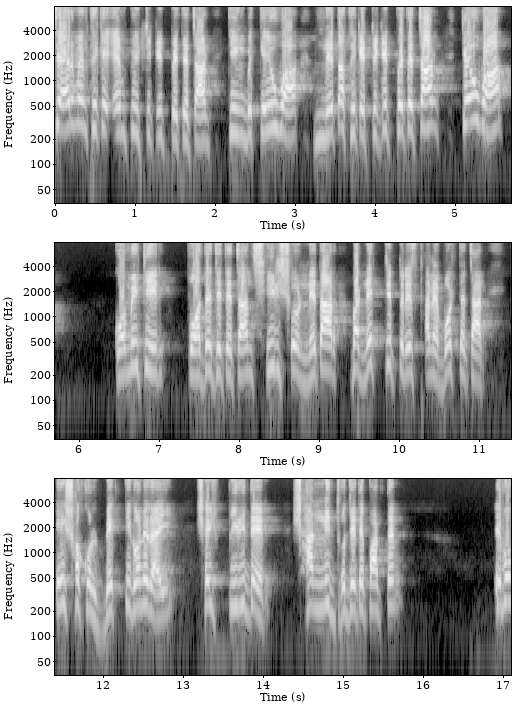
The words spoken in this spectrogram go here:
চেয়ারম্যান থেকে এমপি টিকিট পেতে চান, কিংবা কেউ বা নেতা থেকে টিকিট পেতে চান, কেউ বা কমিটির পদে যেতে চান, শীর্ষ নেতার বা নেতৃত্বের স্থানে বসতে চান, এই সকল ব্যক্তিগণেরাই সেই পীরদের সান্নিধ্য যেতে পারতেন। এবং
